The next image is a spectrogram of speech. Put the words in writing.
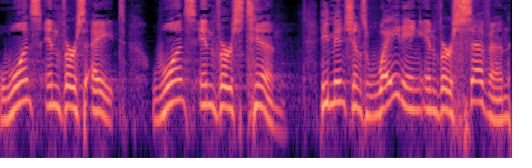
once in verse 8, once in verse 10. He mentions waiting in verse 7.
